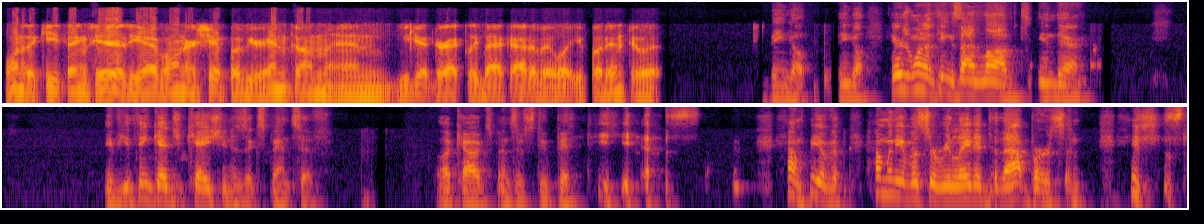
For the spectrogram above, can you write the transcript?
one of the key things here is you have ownership of your income and you get directly back out of it what you put into it. Bingo. Bingo. Here's one of the things I loved in there. If you think education is expensive, look how expensive stupidity is. How many of how many of us are related to that person? It's just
